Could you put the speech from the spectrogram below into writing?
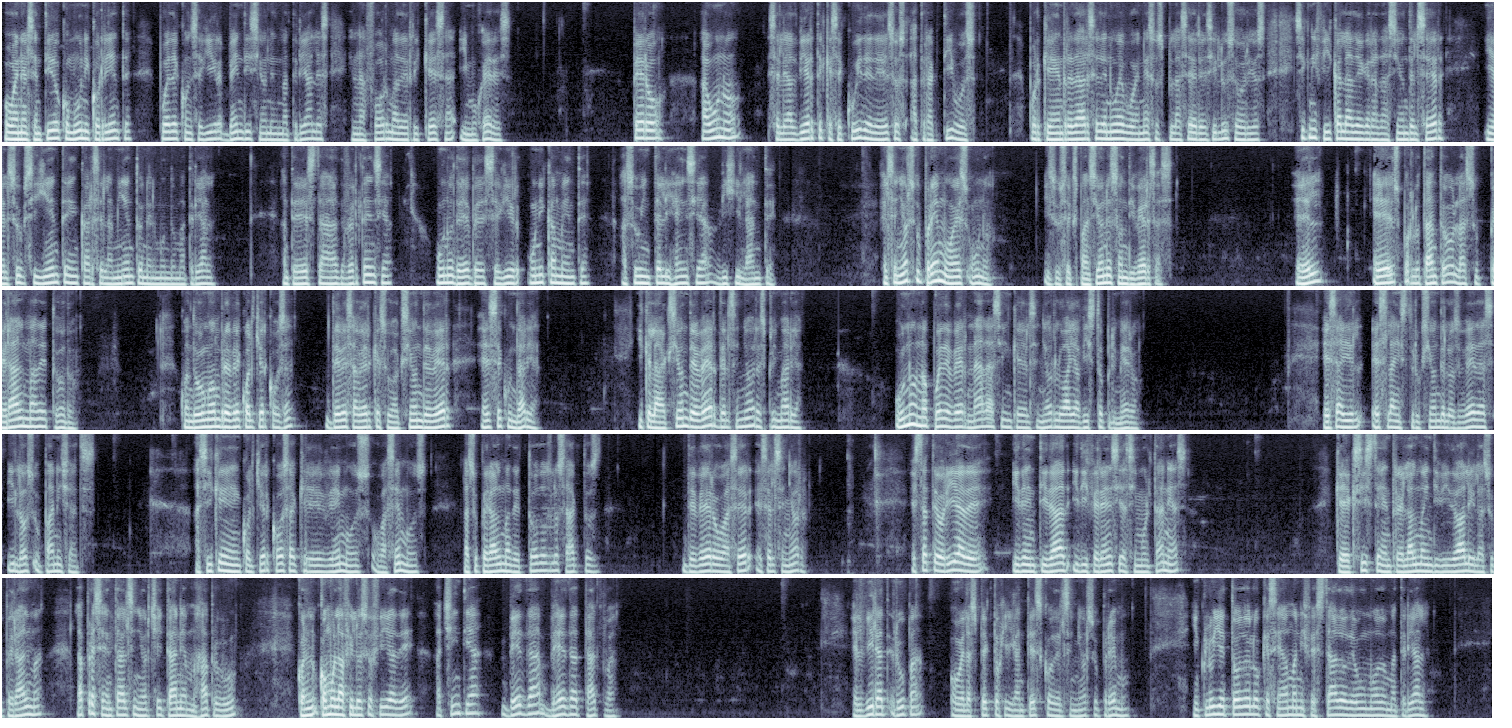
o en el sentido común y corriente, puede conseguir bendiciones materiales en la forma de riqueza y mujeres. Pero a uno se le advierte que se cuide de esos atractivos, porque enredarse de nuevo en esos placeres ilusorios significa la degradación del ser y el subsiguiente encarcelamiento en el mundo material. Ante esta advertencia, uno debe seguir únicamente a su inteligencia vigilante. El Señor Supremo es uno y sus expansiones son diversas. Él es, por lo tanto, la superalma de todo. Cuando un hombre ve cualquier cosa, debe saber que su acción de ver es secundaria y que la acción de ver del Señor es primaria. Uno no puede ver nada sin que el Señor lo haya visto primero. Esa es la instrucción de los Vedas y los Upanishads. Así que en cualquier cosa que vemos o hacemos, la superalma de todos los actos de ver o hacer es el Señor. Esta teoría de identidad y diferencias simultáneas que existe entre el alma individual y la superalma, la presenta el señor Chaitanya Mahaprabhu como la filosofía de Achintya Veda Veda Tattva. El Virat Rupa o el aspecto gigantesco del Señor Supremo incluye todo lo que se ha manifestado de un modo material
